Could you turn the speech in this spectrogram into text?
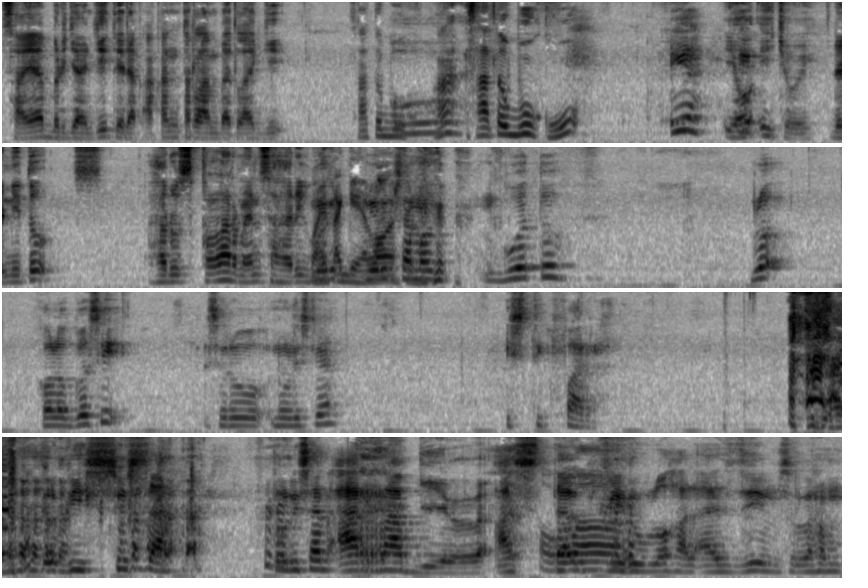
saya berjanji tidak akan terlambat lagi Satu buku. Oh. Hah? Satu buku? iya yo cuy dan itu harus kelar men sehari gue mirip, mirip sama gua tuh bro kalau gue sih suruh nulisnya istighfar lebih susah tulisan Arab gila. Astagfirullahalazim. Selama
